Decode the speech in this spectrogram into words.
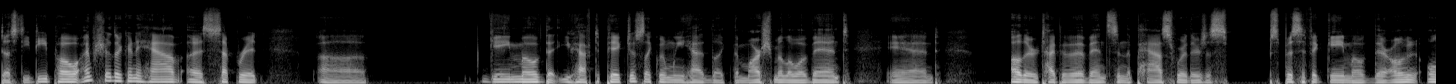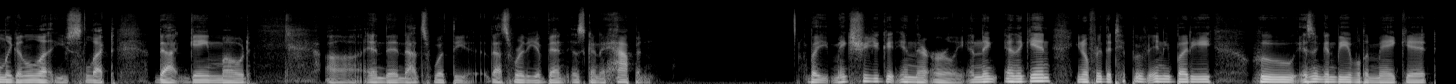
Dusty Depot. I'm sure they're going to have a separate uh, game mode that you have to pick, just like when we had like the Marshmallow event and other type of events in the past where there's a specific game mode. They're only, only going to let you select that game mode, uh, and then that's what the that's where the event is going to happen but make sure you get in there early. And then, and again, you know, for the tip of anybody who isn't going to be able to make it,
